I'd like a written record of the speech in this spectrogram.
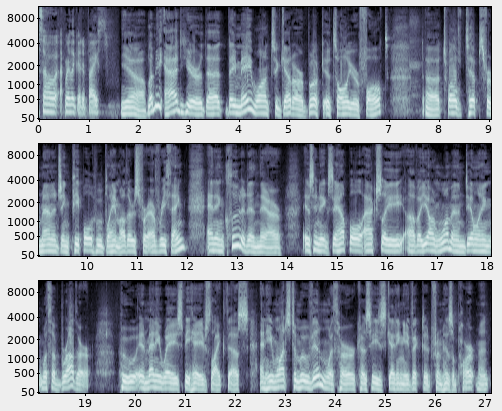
So really good advice. Yeah. Let me add here that they may want to get our book, It's All Your Fault uh, 12 tips for managing people who blame others for everything. And included in there is an example actually of a young woman dealing with a brother who in many ways behaves like this. And he wants to move in with her because he's getting evicted from his apartment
